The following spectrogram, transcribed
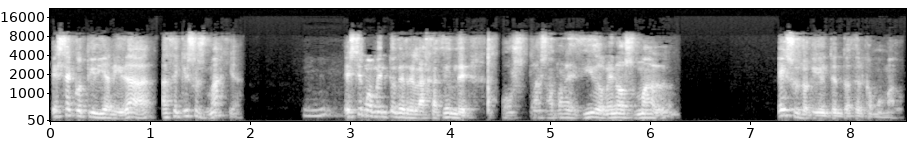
Esa cotidianidad hace que eso es magia. Mm. Ese momento de relajación de, ostras, ha aparecido, menos mal, eso es lo que yo intento hacer como mago.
